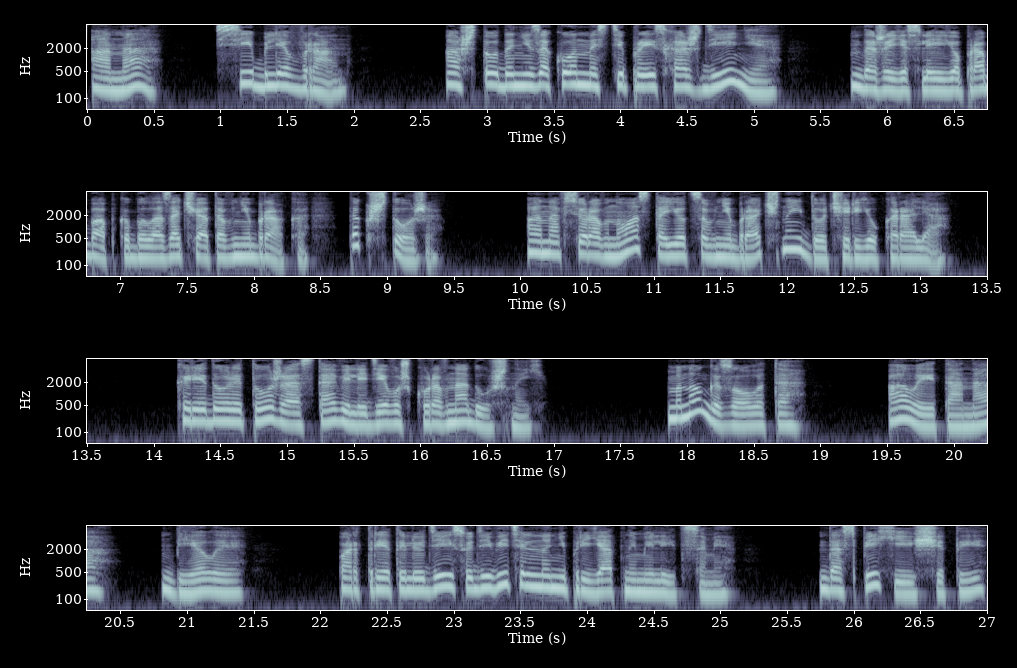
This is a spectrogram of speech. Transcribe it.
Она — Сиблевран. А что до незаконности происхождения, даже если ее прабабка была зачата вне брака, так что же? Она все равно остается внебрачной дочерью короля. Коридоры тоже оставили девушку равнодушной. Много золота, алые тона, белые, портреты людей с удивительно неприятными лицами доспехи и щиты,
